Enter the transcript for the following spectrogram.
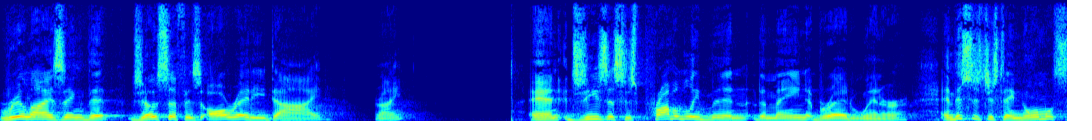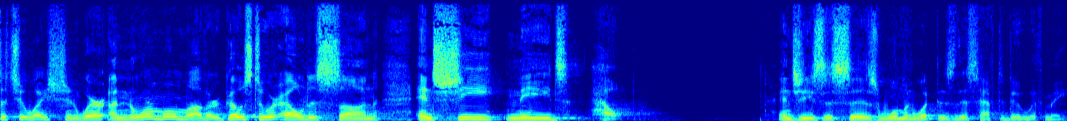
realizing that Joseph has already died, right? And Jesus has probably been the main breadwinner. And this is just a normal situation where a normal mother goes to her eldest son and she needs help. And Jesus says, Woman, what does this have to do with me?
